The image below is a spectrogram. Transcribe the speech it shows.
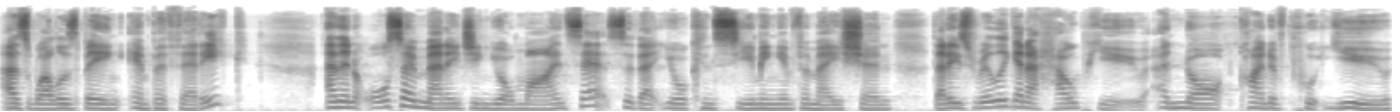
as well as being empathetic. And then also managing your mindset so that you're consuming information that is really going to help you and not kind of put you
